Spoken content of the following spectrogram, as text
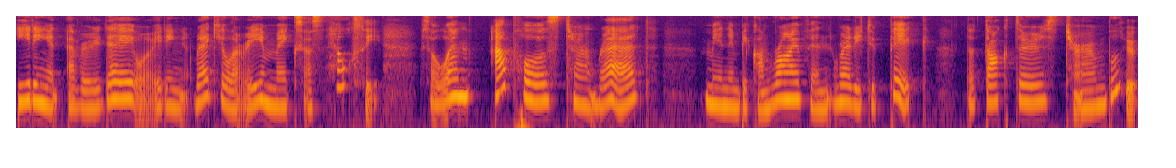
eating it every day or eating it regularly makes us healthy. So when apples turn red, meaning become ripe and ready to pick, the doctors turn blue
